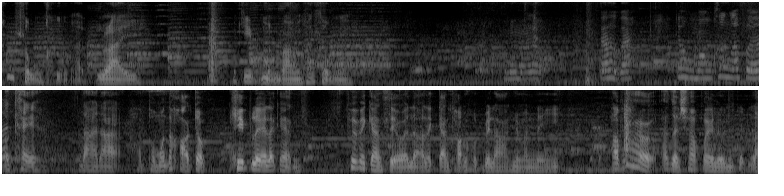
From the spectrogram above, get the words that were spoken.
ขั้นสูงคืออะไร เมื่อกี้เหมือนวางมีขั้นสูงเลย จะหกโมงครึ่งแล้วเฟิร์โอเค ได้ได้ครับผมก็ต้องขอจบคลิปเลยแล้วกัน เพื่อเป็นการเสียเวลาและการถอนหดเวลาในวันนี้ครับก็ถ้าเกิดชอบก็อย่าลืมกดไล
